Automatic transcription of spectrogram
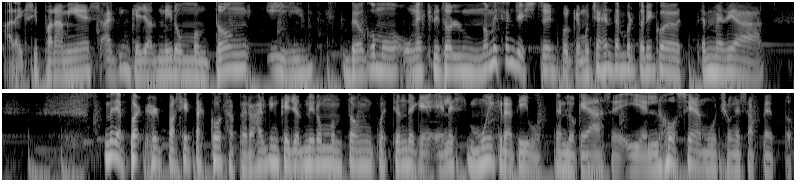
Alexis para mí es alguien que yo admiro un montón y veo como un escritor, no misunderstood, porque mucha gente en Puerto Rico es media media butthurt para ciertas cosas, pero es alguien que yo admiro un montón en cuestión de que él es muy creativo en lo que hace y él josea mucho en ese aspecto.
